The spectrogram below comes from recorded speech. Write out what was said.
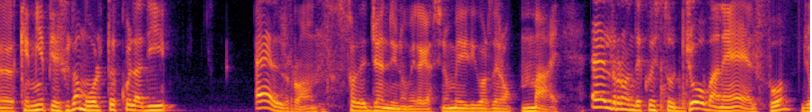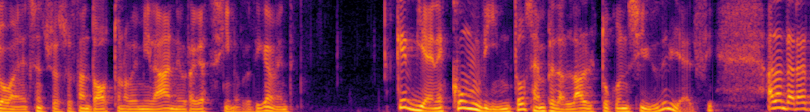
eh, che mi è piaciuta molto è quella di Elrond. Sto leggendo i nomi, ragazzi, non me li ricorderò mai. Elrond è questo giovane elfo, giovane nel senso che ha soltanto 8-9 mila anni, un ragazzino praticamente, che viene convinto, sempre dall'alto consiglio degli elfi, ad andare a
